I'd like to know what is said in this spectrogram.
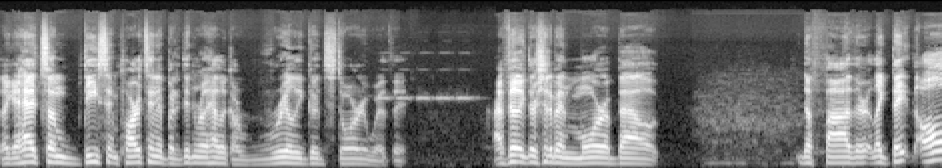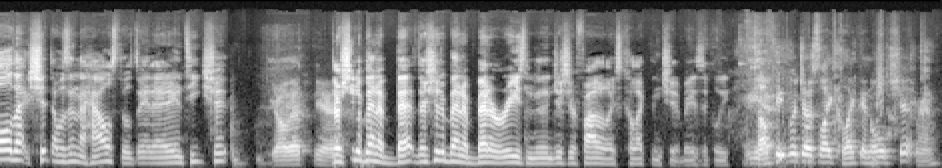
Like it had some decent parts in it, but it didn't really have like a really good story with it. I feel like there should have been more about the father, like they all that shit that was in the house, those that antique shit. Yo, that yeah. There should have been a bet. There should have been a better reason than just your father likes collecting shit. Basically, Some people just like collecting old shit, man.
